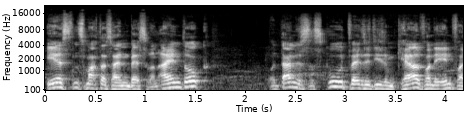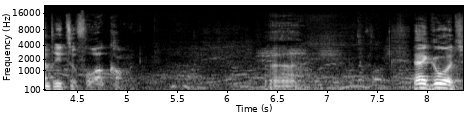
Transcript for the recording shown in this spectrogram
Erstens macht das einen besseren Eindruck und dann ist es gut, wenn Sie diesem Kerl von der Infanterie zuvorkommen. Na gut.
